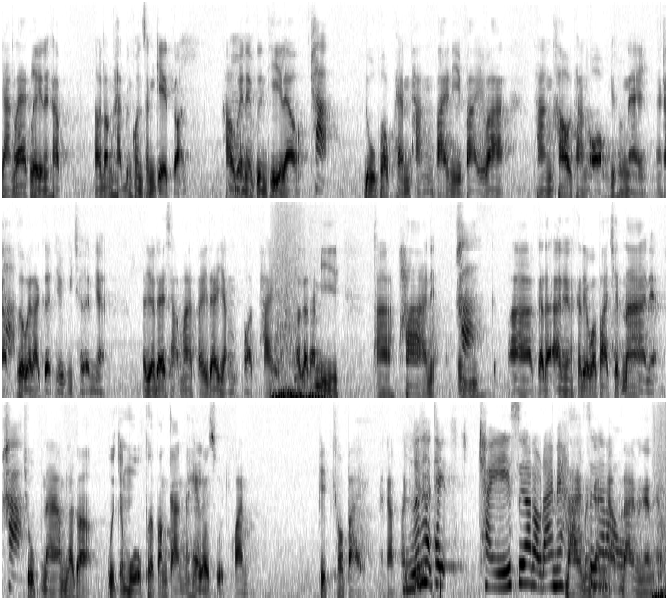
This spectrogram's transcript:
อย่างแรกเลยนะครับ เราต้องหัดเป็นคนสังเกตก่อน เข้าไปอืมในพื้นที่แล้วค่ะดูพวกแผนผังป้ายหนีไฟว่าทางเข้าทางออกอยู่ตรงไหนนะครับค่ะเพื่อเวลาเกิดเหตุฉุกเฉินเนี่ยเราจะได้สามารถไปได้อย่างปลอดภัย แล้วก็ถ้ามีอ่าผ้าเนี่ยเป็นอ่ากระดาษอะไรนะเขาเรียกว่าผ้าเช็ดหน้าเนี่ยค่ะชุบน้ำแล้วก็อุดจมูกเพื่อป้องกันไม่ให้เราสูดควันพิษเข้าไปนะครับบางทีแล้วถ้าใช้เสื้อเราได้ไหมคะได้เหมือนกันครับสื้ได้เหมือนกันครับ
